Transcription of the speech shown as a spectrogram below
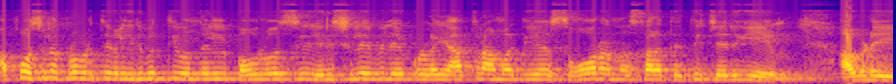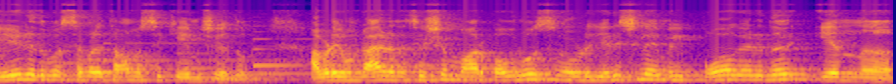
അപ്പോസല പ്രവൃത്തികൾ ഇരുപത്തിയൊന്നിൽ പൗലോസ് എരുസലേമിലേക്കുള്ള യാത്രാമധ്യേ സോർ എന്ന സ്ഥലത്ത് എത്തിച്ചേരുകയും അവിടെ ഏഴ് ദിവസങ്ങൾ താമസിക്കുകയും ചെയ്തു. അവിടെ ഉണ്ടായിരുന്ന ശിഷ്യന്മാർ പൗലോസിനോട് എരുസലേമിൽ പോകരുത് എന്ന്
